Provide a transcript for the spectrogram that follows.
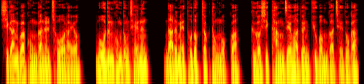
시간과 공간을 초월하여 모든 공동체에는 나름의 도덕적 덕목과 그것이 강제화된 규범과 제도가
